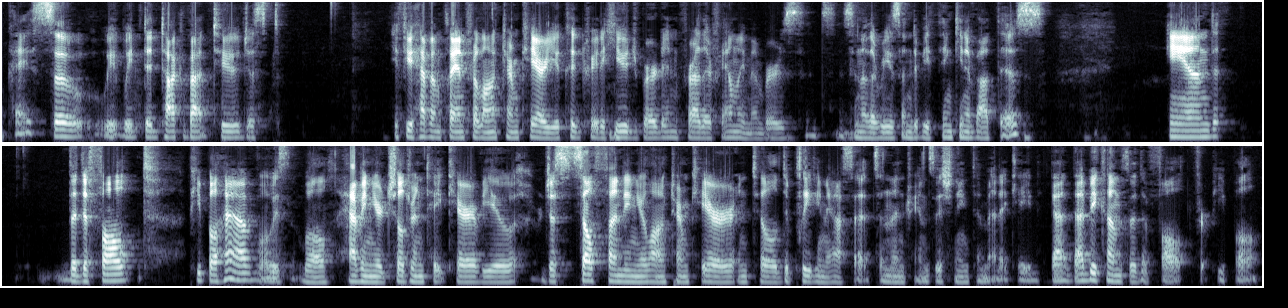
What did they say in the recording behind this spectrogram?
Okay so we, we did talk about too just if you haven't planned for long-term care, you could create a huge burden for other family members. It's, it's, another reason to be thinking about this. And the default people have always, well, having your children take care of you, just self-funding your long-term care until depleting assets and then transitioning to Medicaid. That that becomes the default for people.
